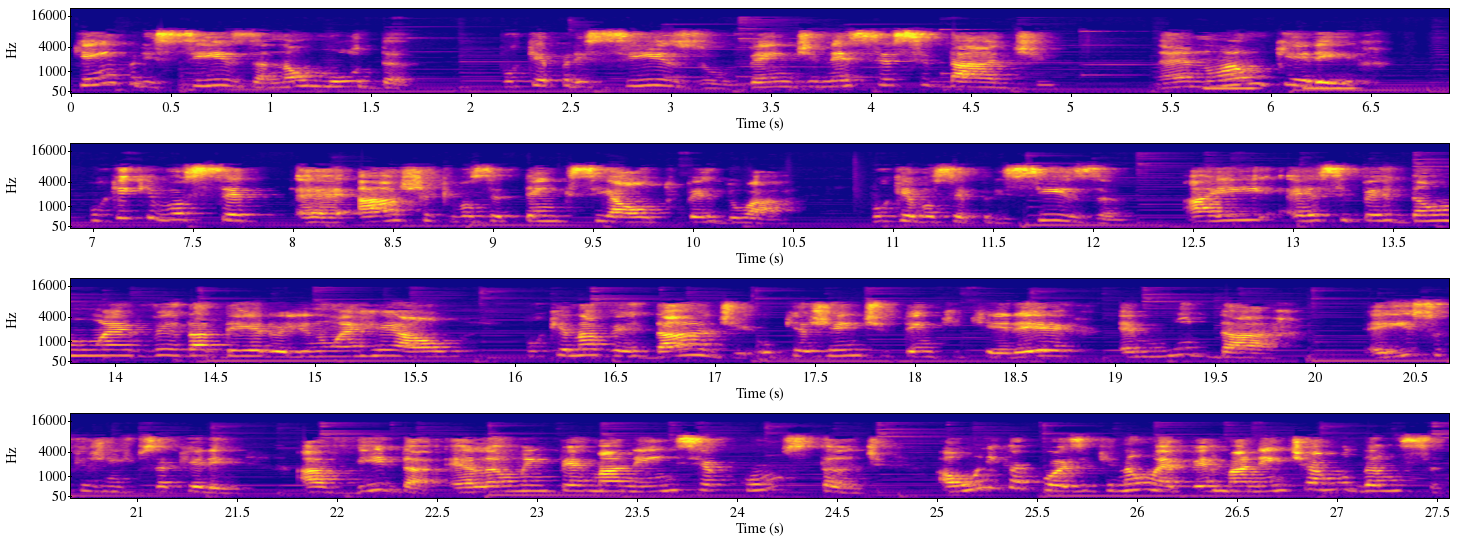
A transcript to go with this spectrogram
Quem precisa não muda, porque preciso vem de necessidade, né? não é um querer. Por que, que você é, acha que você tem que se auto-perdoar? Porque você precisa? Aí esse perdão não é verdadeiro, ele não é real porque, na verdade, o que a gente tem que querer é mudar. É isso que a gente precisa querer. A vida, ela é uma impermanência constante. A única coisa que não é permanente é a mudança,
